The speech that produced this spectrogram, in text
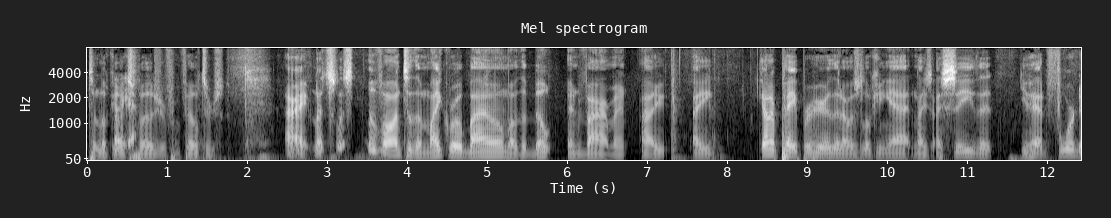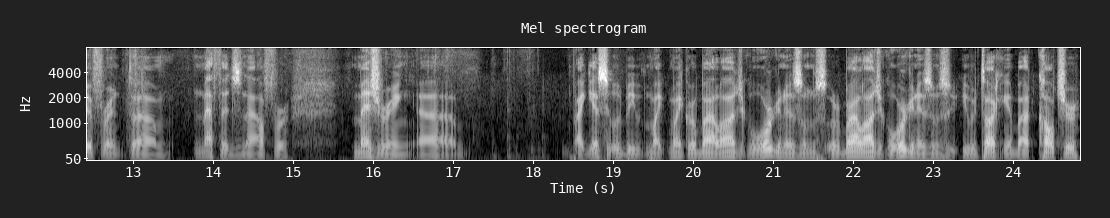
to look at oh, yeah. exposure from filters. All right, let's let's move on to the microbiome of the built environment. I I got a paper here that I was looking at, and I, I see that you had four different um, methods now for measuring. Uh, I guess it would be mic- microbiological organisms or biological organisms. You were talking about culture,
